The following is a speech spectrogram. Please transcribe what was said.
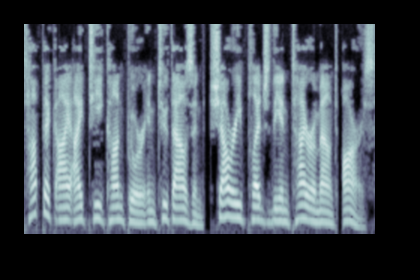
IIT Kanpur In 2000, Shourie pledged the entire amount Rs.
